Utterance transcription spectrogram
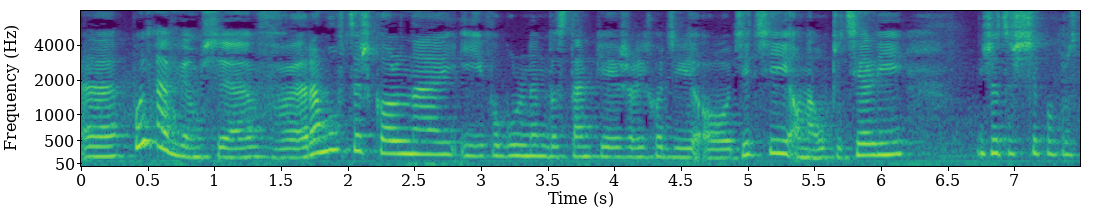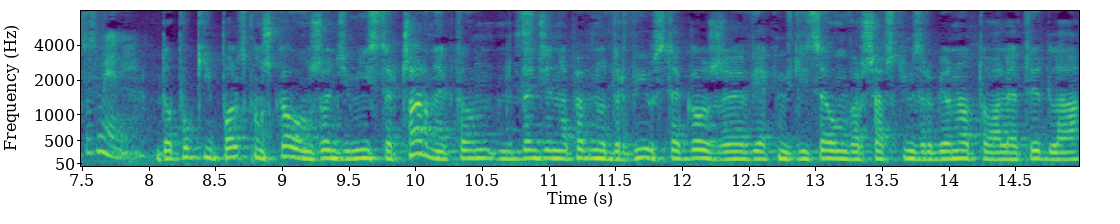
e, pojawią się w ramówce szkolnej i w ogólnym dostępie, jeżeli chodzi o dzieci, o nauczycieli i że coś się po prostu zmieni. Dopóki polską szkołą rządzi minister Czarnek, to on będzie na pewno drwił z tego, że w jakimś liceum warszawskim zrobiono toalety dla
